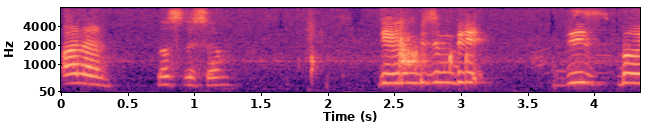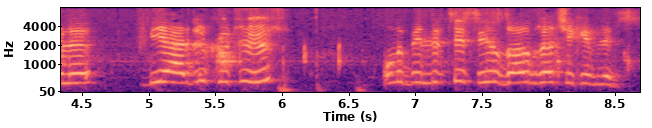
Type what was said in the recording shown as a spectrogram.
aynen nasıl desem diyelim bizim bir biz böyle bir yerde kötüyüz. Onu belirtirseniz daha güzel çekebiliriz.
